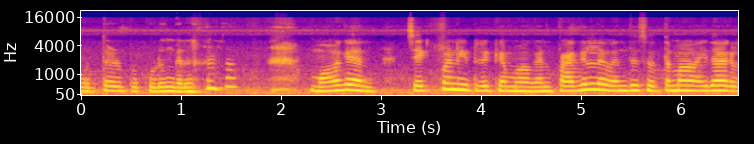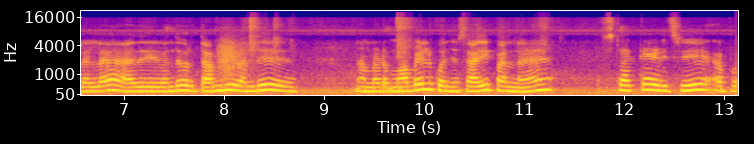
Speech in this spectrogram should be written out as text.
ஒத்துழைப்பு கொடுங்கள். மோகன் செக் பண்ணிகிட்ருக்கேன் மோகன். பகலில் வந்து சுத்தமாக இதாகலைல்ல. அது வந்து ஒரு தம்பி வந்து நம்மளோட மொபைல் கொஞ்சம் சரி பண்ணேன். ஸ்டக் ஆகிடுச்சு அப்போ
